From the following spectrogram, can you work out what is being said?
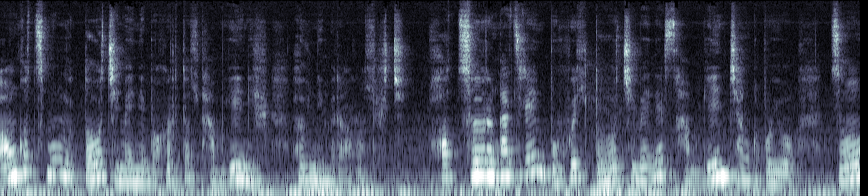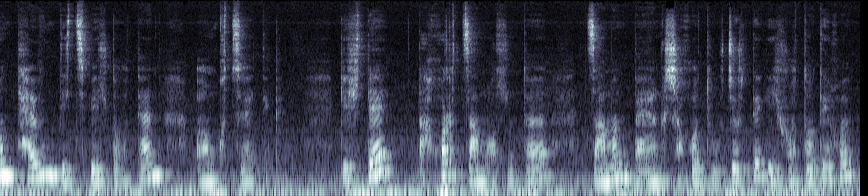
Онгоц мөн дуу чимээний бохирдолд хамгийн их хувь нэмэр оруулагч хот суурин газрын бүхэл дуу чимээнээс хамгийн чанга буюу 150 децибел дуутай нь онгоц байдаг. Гэхдээ давхар зам олонтой зам нь байнга шахуу төгжөрдөг их хотуудын хувьд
